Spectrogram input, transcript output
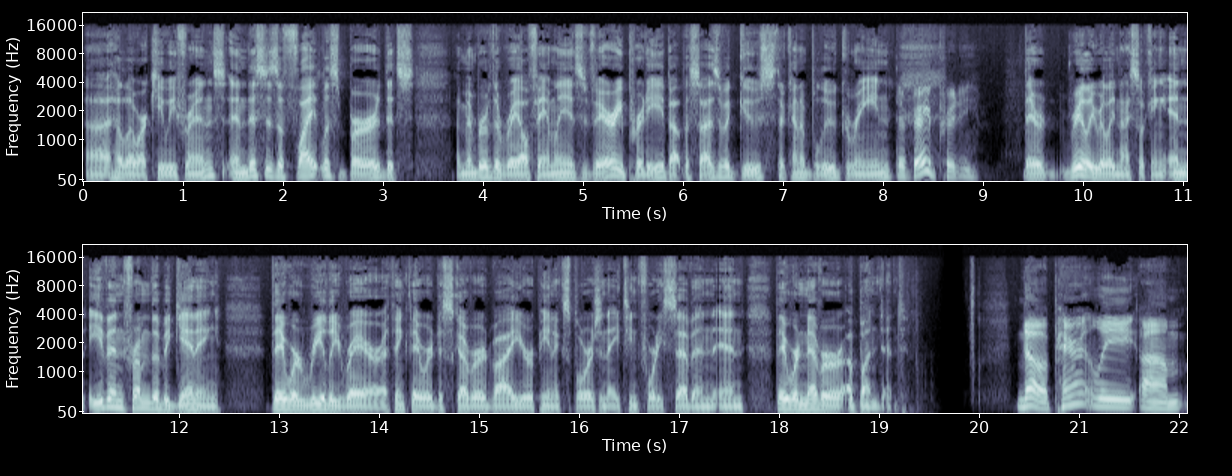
Uh, hello, our Kiwi friends. And this is a flightless bird that's a member of the rail family. It's very pretty, about the size of a goose. They're kind of blue green. They're very pretty. They're really, really nice looking. And even from the beginning, they were really rare. I think they were discovered by European explorers in 1847, and they were never abundant. No, apparently, um,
